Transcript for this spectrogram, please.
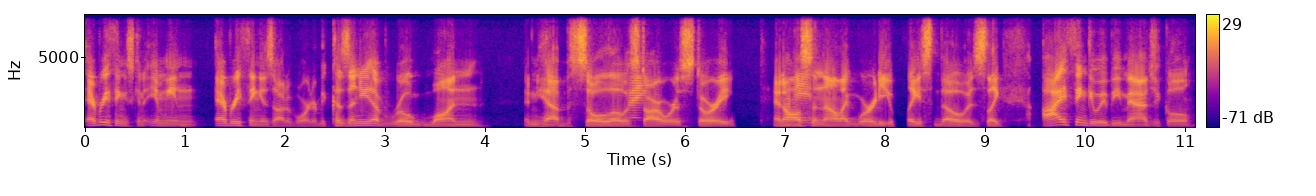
everything's gonna. I mean, everything is out of order because then you have Rogue One and you have Solo, a Star Wars story, and also Right. now like where do you place those? Like, I think it would be magical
